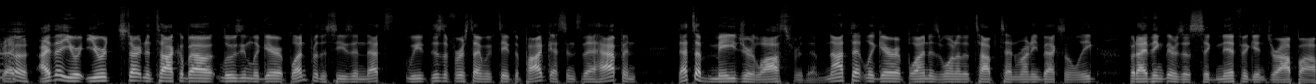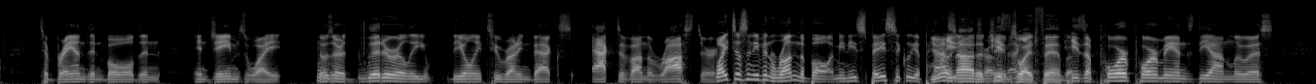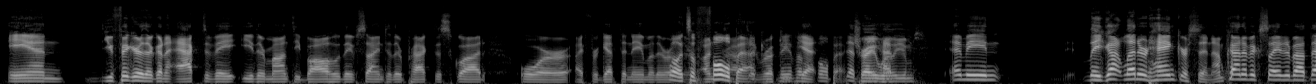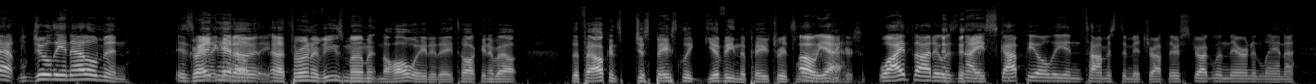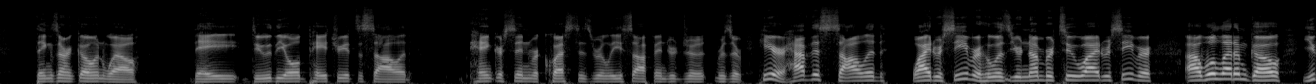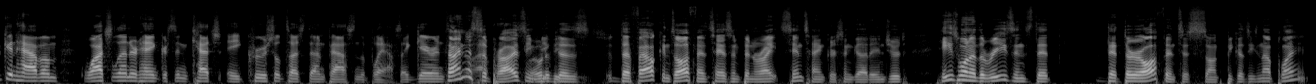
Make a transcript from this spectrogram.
Greg. I thought you were you were starting to talk about losing LeGarrette Blount for the season. That's we. This is the first time we've taped a podcast since that happened. That's a major loss for them. Not that LeGarrette Blount is one of the top ten running backs in the league, but I think there's a significant drop off to Brandon Bold and and James White. Those mm. are literally the only two running backs active on the roster. White doesn't even run the ball. I mean, he's basically a pass. You're not a rusher. James White fan, but He's a poor, poor man's Dion Lewis, and you figure they're going to activate either Montee Ball, who they've signed to their practice squad, or I forget the name of their. Well, it's other a undrafted fullback. Rookie. They have a yeah, fullback. Trey Williams. I mean, they got Leonard Hankerson. I'm kind of excited about that. Julian Edelman is Greg had a, a throne of ease moment in the hallway today talking about the Falcons just basically giving the Patriots. Oh yeah. Hankerson. Well, I thought it was nice. Scott Pioli and Thomas Dimitroff, they're struggling there in Atlanta. Things aren't going well. They do the old Patriots a solid. Hankerson requests his release off injured reserve. Here, have this solid wide receiver who was your number two wide receiver. Uh, we'll let him go. You can have him. Watch Leonard Hankerson catch a crucial touchdown pass in the playoffs. I guarantee. Kind of surprising What if he because the Falcons' offense hasn't been right since Hankerson got injured. He's one of the reasons that that their offense is sunk because he's not playing.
